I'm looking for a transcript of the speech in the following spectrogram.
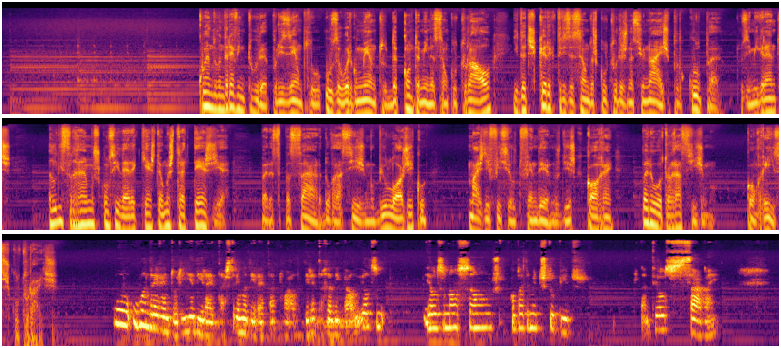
quando André Ventura, por exemplo, usa o argumento da contaminação cultural e da descaracterização das culturas nacionais por culpa dos imigrantes, Alice Ramos considera que esta é uma estratégia para se passar do racismo biológico, mais difícil de defender nos dias que correm, para outro racismo, com raízes culturais. O, o André Ventura e a direita, a extrema-direita atual, a direita radical, eles, eles não são completamente estúpidos Portanto, eles sabem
